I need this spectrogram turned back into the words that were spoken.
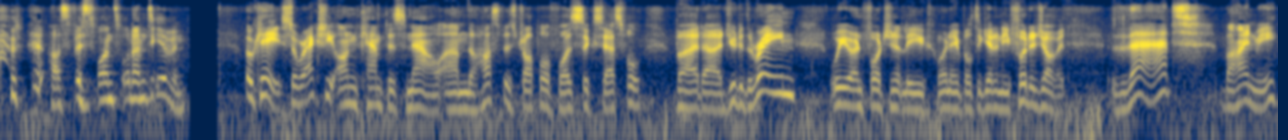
hospice wants what I'm given. Okay, so we're actually on campus now. Um, the hospice drop-off was successful, but uh, due to the rain, we unfortunately weren't able to get any footage of it. That, behind me,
